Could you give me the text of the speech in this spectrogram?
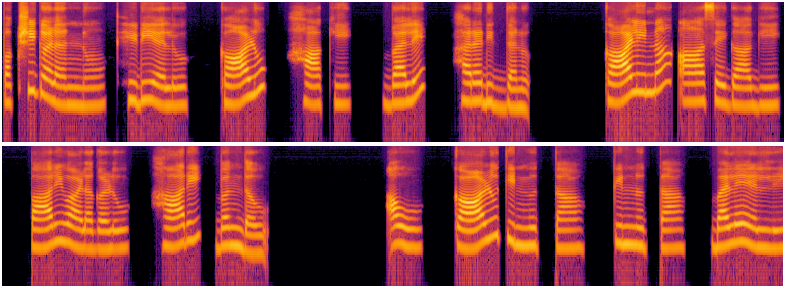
ಪಕ್ಷಿಗಳನ್ನು ಹಿಡಿಯಲು ಕಾಳು ಹಾಕಿ ಬಲೆ ಹರಡಿದ್ದನು. ಕಾಳಿನ ಆಸೆಗಾಗಿ ಪಾರಿವಾಳಗಳು ಹಾರಿ ಬಂದವು. ಅವು ಕಾಳು ತಿನ್ನುತ್ತಾ ತಿನ್ನುತ್ತಾ ಬಲೆಯಲ್ಲಿ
